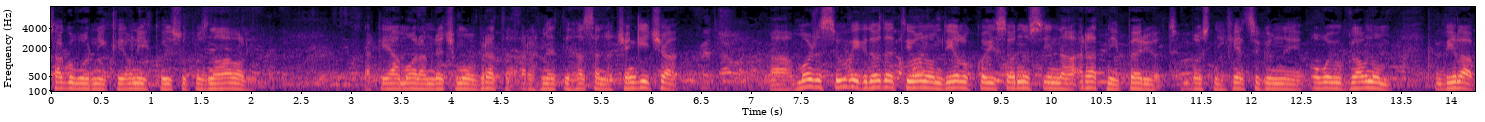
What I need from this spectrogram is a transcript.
sagovornika i onih koji su poznavali, dakle ja moram reći mog brata Rahmetli Hasana Čengića, A, može se uvijek dodati onom dijelu koji se odnosi na ratni period Bosne i Hercegovine. Ovo je uglavnom bila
